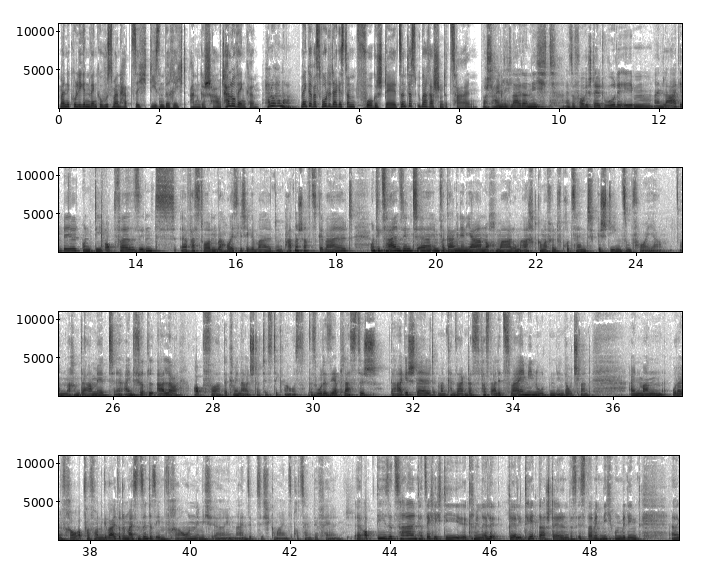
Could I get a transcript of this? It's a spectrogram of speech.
Meine Kollegin Wenke Husmann hat sich diesen Bericht angeschaut. Hallo Wenke. Hallo Hanna. Wenke, was wurde da gestern vorgestellt? Sind das überraschende Zahlen? Wahrscheinlich leider nicht. Also vorgestellt wurde eben ein Lagebild und die Opfer sind erfasst worden über häusliche Gewalt und Partnerschaftsgewalt. Und die Zahlen sind äh, im vergangenen Jahr nochmal um 8,5 Prozent gestiegen zum Vorjahr und machen damit äh, ein Viertel aller Opfer der Kriminalstatistik aus. Das wurde sehr plastisch dargestellt. Man kann sagen, dass fast alle zwei Minuten in Deutschland ein Mann oder eine Frau Opfer von Gewalt wird. Und meistens sind es eben Frauen, nämlich äh, in 71,1 Prozent der Fällen. Äh, ob diese Zahlen tatsächlich die kriminelle Realität darstellen, das ist damit nicht unbedingt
